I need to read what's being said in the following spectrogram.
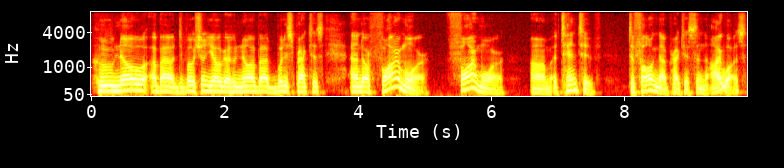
who know about devotional yoga, who know about Buddhist practice, and are far more, far more um, attentive to following that practice than I was.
